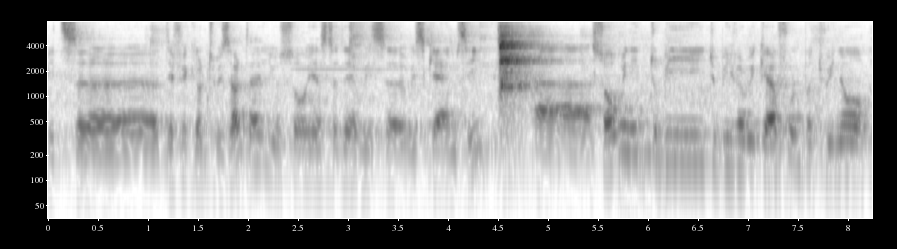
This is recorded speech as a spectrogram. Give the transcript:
it's a difficult result. Eh? You saw yesterday with uh, with KMC. Uh, so we need to be to be very careful. But we know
